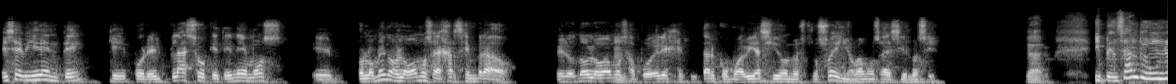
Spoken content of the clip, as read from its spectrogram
Es evidente que por el plazo que tenemos, eh, por lo menos lo vamos a dejar sembrado pero no lo vamos mm. a poder ejecutar como había sido nuestro sueño, vamos a decirlo así. Claro. Y pensando en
